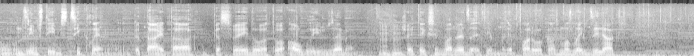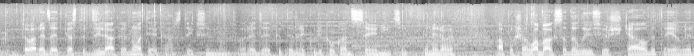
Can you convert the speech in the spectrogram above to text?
un, un dzimstības cikliem. Un tā ir tā, kas veido to auglību zemē. Mm -hmm. Šeit, teiksim, var redzēt, ja, ja pārokās mazliet dziļāk tu vari redzēt, kas tur dziļāk notiekās. Teiksim, tu vari redzēt, ka tur ir kaut kāda sēnīca, ka tur ir apakšā labāk sadalījusies šķelde, te jau ir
